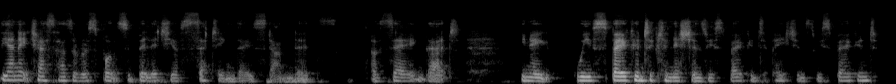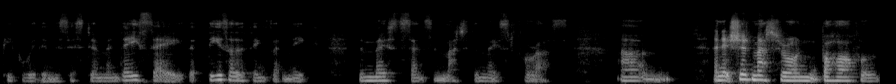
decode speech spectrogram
the NHS has a responsibility of setting those standards, of saying that, you know, we've spoken to clinicians, we've spoken to patients, we've spoken to people within the system, and they say that these are the things that make the most sense and matter the most for us. Um, and it should matter on behalf of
